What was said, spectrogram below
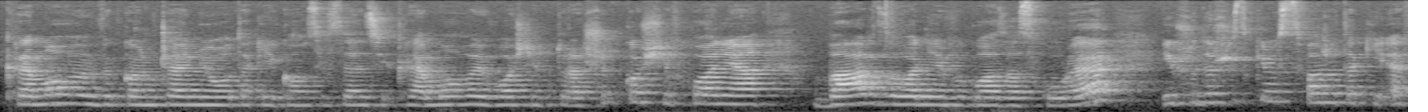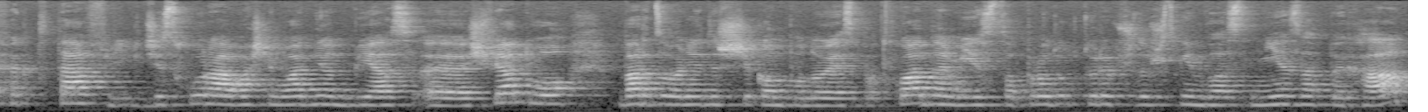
kremowym wykończeniu, takiej konsystencji kremowej właśnie, która szybko się wchłania, bardzo ładnie wygładza skórę i przede wszystkim stwarza taki efekt tafli, gdzie skóra właśnie ładnie odbija e, światło, bardzo ładnie też się komponuje z podkładem. Jest to produkt, który przede wszystkim Was nie zapycha,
